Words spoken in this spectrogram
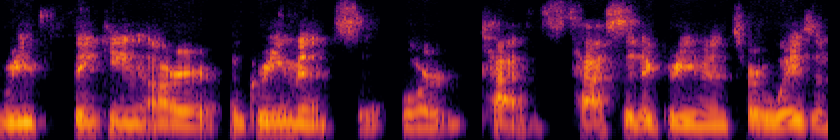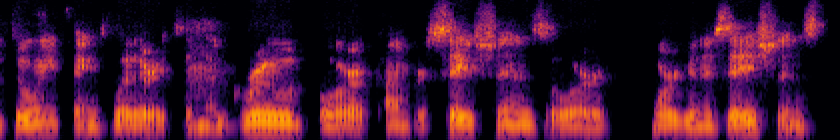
rethinking our agreements or tacit agreements or ways of doing things, whether it's in a group or conversations or organizations.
